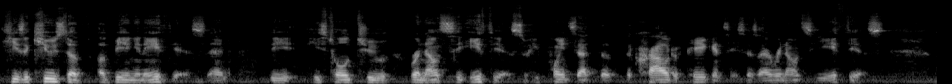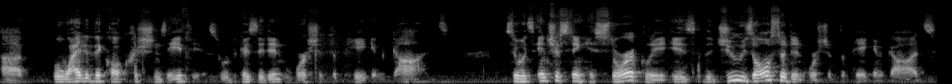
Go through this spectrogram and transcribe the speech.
he's accused of, of being an atheist and the he's told to renounce the atheist. So he points at the, the crowd of pagans. He says, I renounce the atheists. Uh, well, why did they call Christians atheists? Well, because they didn't worship the pagan gods. So what's interesting historically is the Jews also didn't worship the pagan gods,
